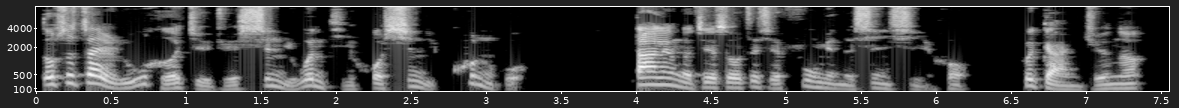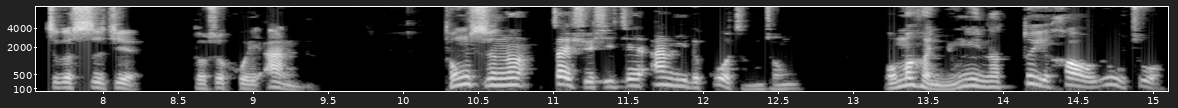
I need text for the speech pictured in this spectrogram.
都是在如何解决心理问题或心理困惑。大量的接收这些负面的信息以后，会感觉呢这个世界都是灰暗的。同时呢，在学习这些案例的过程中，我们很容易呢对号入座，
